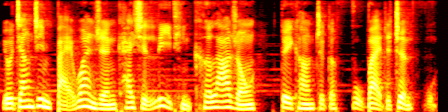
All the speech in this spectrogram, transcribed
有将近百万人开始力挺科拉荣，对抗这个腐败的政府。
